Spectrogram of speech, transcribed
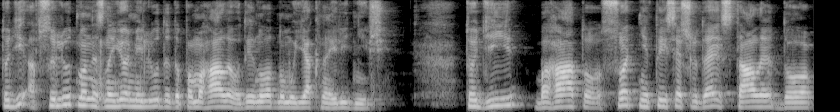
Тоді абсолютно незнайомі люди допомагали один одному як найрідніші. Тоді багато сотні тисяч людей стали до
